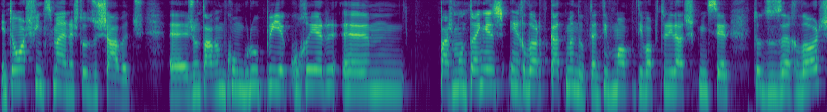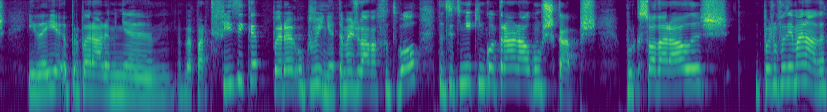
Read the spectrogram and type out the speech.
Então, aos fins de semana, todos os sábados, eh, juntava-me com um grupo e ia correr ehm, para as montanhas em redor de Katmandu. Portanto, tive, uma, tive a oportunidade de conhecer todos os arredores e daí a preparar a minha, a parte física para o que vinha. Também jogava futebol, portanto, eu tinha que encontrar alguns escapes, porque só dar aulas. Depois não fazia mais nada.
